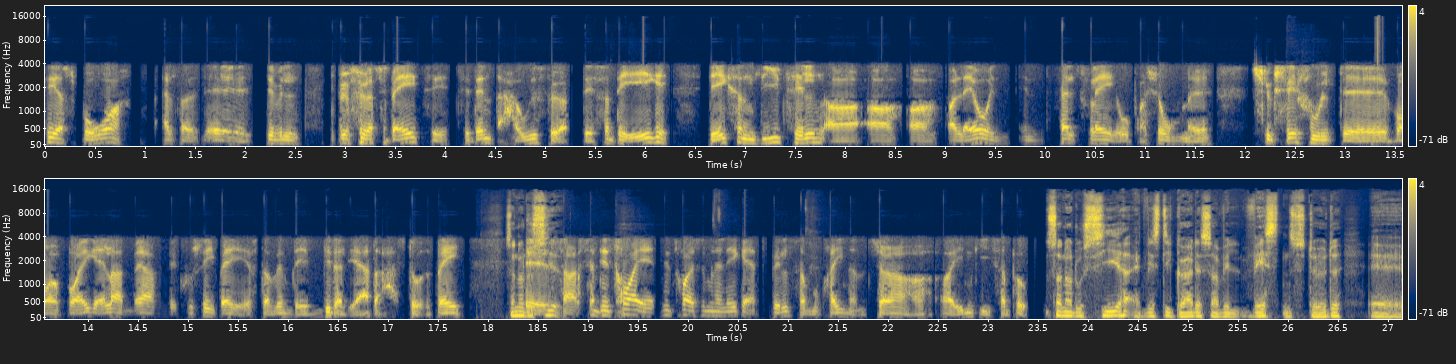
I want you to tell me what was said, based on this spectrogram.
til at spore Altså, øh, det, vil, det vil føre tilbage til, til den, der har udført det. Så det er ikke, det er ikke sådan lige til at, at, at, at lave en, en falsk flag-operation øh, succesfuldt, øh, hvor, hvor ikke alle hver vil kunne se bagefter, hvem det vidderligt er, der har stået bag. Så, når du siger... øh, så, så det, tror jeg, det tror jeg simpelthen ikke er et spil, som ukrainerne tør at, at indgive sig på. Så når du siger, at hvis de gør det, så vil Vestens støtte øh,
